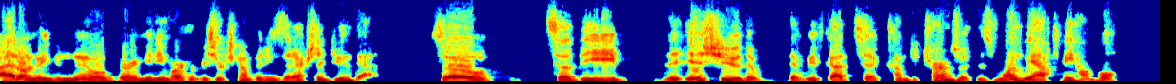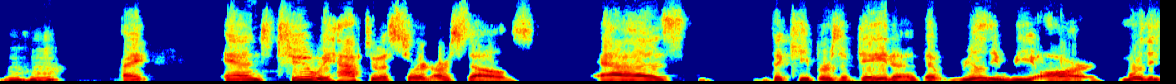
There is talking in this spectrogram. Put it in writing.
i don't even know very many market research companies that actually do that so so the the issue that that we've got to come to terms with is one, we have to be humble, mm-hmm. right? And two, we have to assert ourselves as the keepers of data that really we are more than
